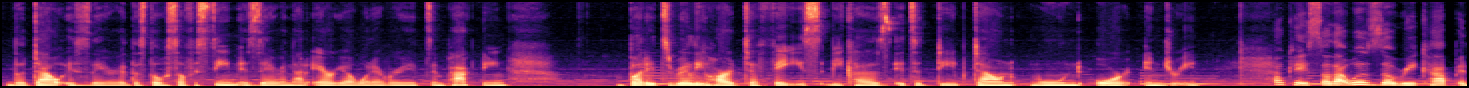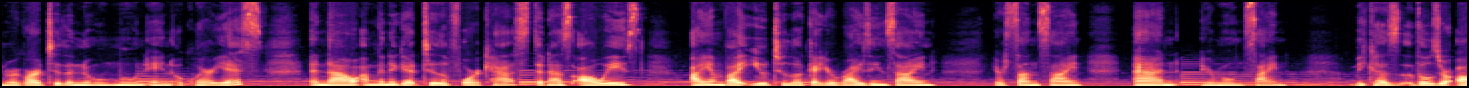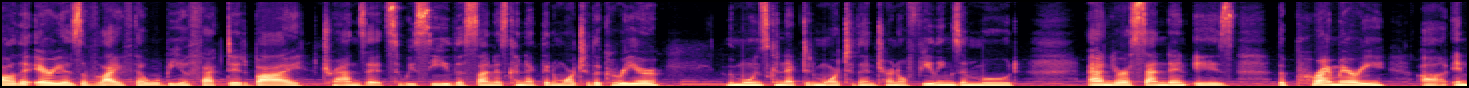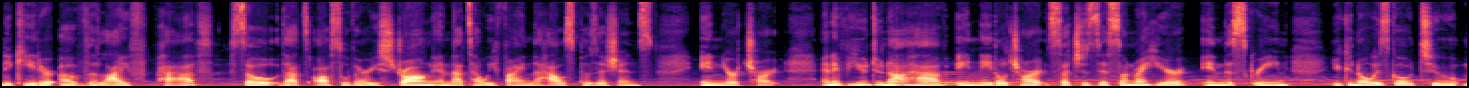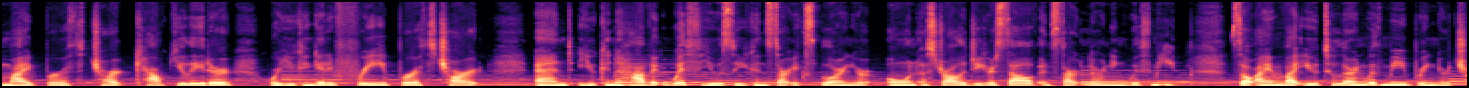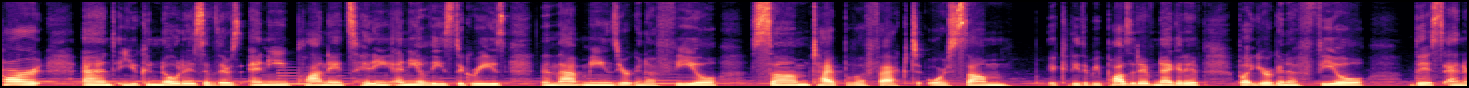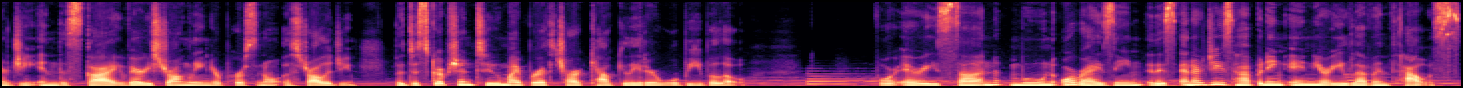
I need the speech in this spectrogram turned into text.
the doubt is there, the self esteem is there in that area, whatever it's impacting. But it's really hard to face because it's a deep down wound or injury. Okay, so that was the recap in regard to the new moon in Aquarius. And now I'm going to get to the forecast. And as always, I invite you to look at your rising sign, your sun sign, and your moon sign because those are all the areas of life that will be affected by transits. We see the sun is connected more to the career, the moon's connected more to the internal feelings and mood, and your ascendant is the primary uh, indicator of the life path. So that's also very strong, and that's how we find the house positions in your chart. And if you do not have a natal chart, such as this one right here in the screen, you can always go to my birth chart calculator where you can get a free birth chart and you can have it with you so you can start exploring your own astrology yourself and start learning with me. So I invite you to learn with me, bring your chart, and you can notice if there's any planets hitting any of these degrees, then that means you're to feel some type of effect or some it could either be positive, negative, but you're going to feel this energy in the sky very strongly in your personal astrology. The description to my birth chart calculator will be below. For Aries sun, moon, or rising, this energy is happening in your 11th house.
